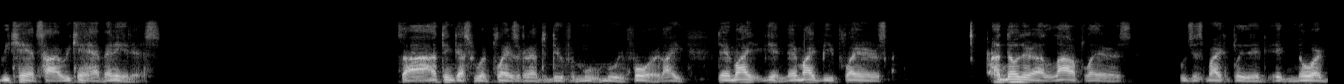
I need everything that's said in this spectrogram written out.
we can't tie, we can't have any of this. So I think that's what players are going to have to do for moving forward. Like there might again, there might be players. I know there are a lot of players who just might completely ignore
